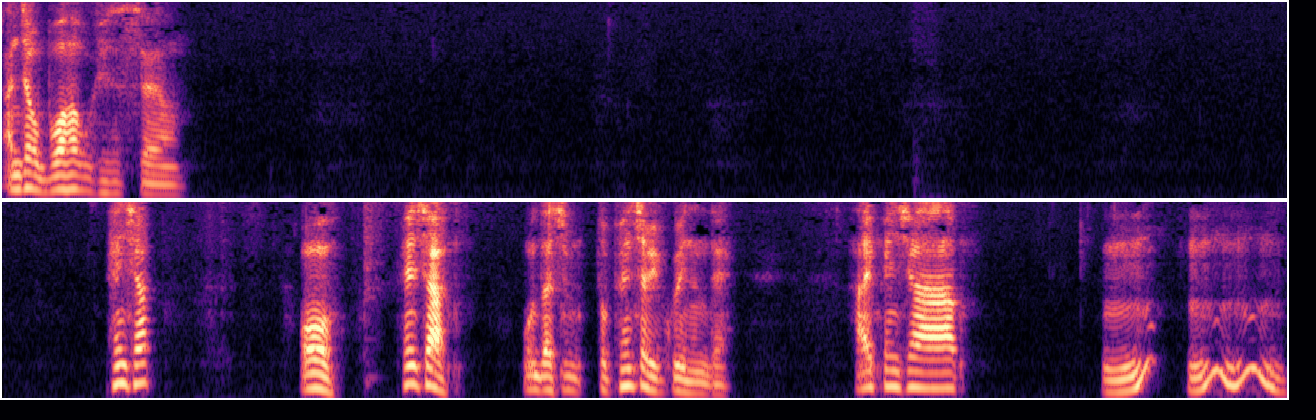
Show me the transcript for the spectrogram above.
안 자고 뭐 하고 계셨어요? 펜샵? 오, 펜샵. 오, 나 지금 또 펜샵 입고 있는데. Hi, 펜샵. 음? 음, 음.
